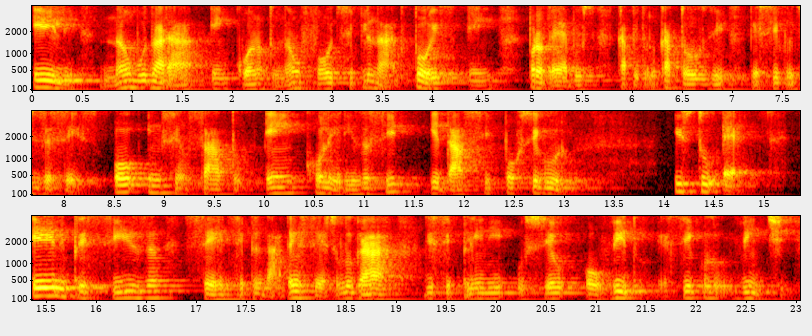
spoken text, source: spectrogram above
ele não mudará enquanto não for disciplinado, pois em Provérbios, capítulo 14, versículo 16, o insensato encoleriza-se e dá-se por seguro. Isto é, ele precisa ser disciplinado. Em sexto lugar, discipline o seu ouvido. Versículo 20.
